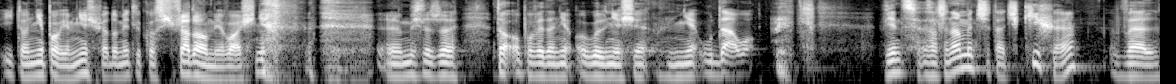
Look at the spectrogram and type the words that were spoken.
i to nie powiem nieświadomie, tylko świadomie właśnie. Myślę, że to opowiadanie ogólnie się nie udało. Więc zaczynamy czytać Kichę, Wel,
